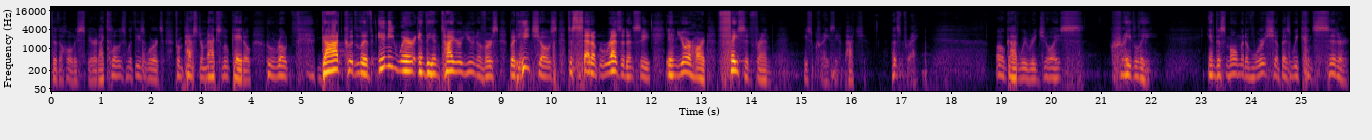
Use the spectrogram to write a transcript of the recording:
through the Holy Spirit. I close with these words from Pastor Max Lucado, who wrote God could live anywhere in the entire universe, but He chose to set up residency in your heart. Face it, friend, He's crazy about you. Let's pray. Oh God, we rejoice greatly in this moment of worship as we consider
